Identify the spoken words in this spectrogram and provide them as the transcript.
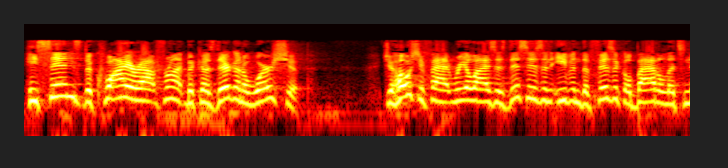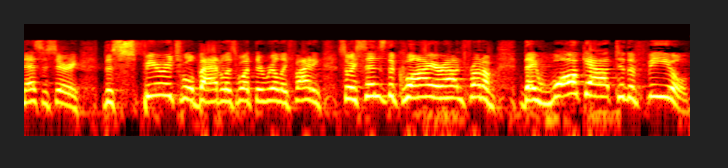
He sends the choir out front because they're going to worship. Jehoshaphat realizes this isn't even the physical battle that's necessary. The spiritual battle is what they're really fighting. So he sends the choir out in front of them. They walk out to the field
